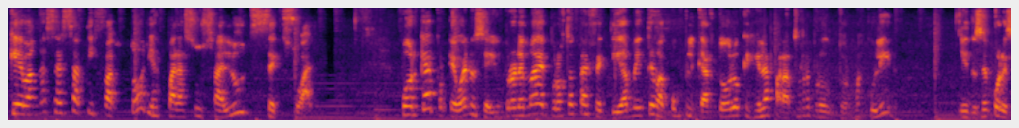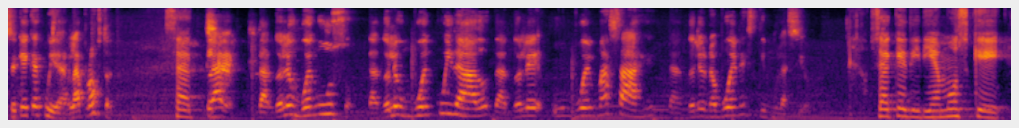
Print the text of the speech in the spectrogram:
que van a ser satisfactorias para su salud sexual. ¿Por qué? Porque, bueno, si hay un problema de próstata, efectivamente va a complicar todo lo que es el aparato reproductor masculino. Y entonces por eso es que hay que cuidar la próstata. Exacto. Claro, dándole un buen uso, dándole un buen cuidado, dándole un buen masaje, dándole una buena estimulación. O sea que diríamos que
